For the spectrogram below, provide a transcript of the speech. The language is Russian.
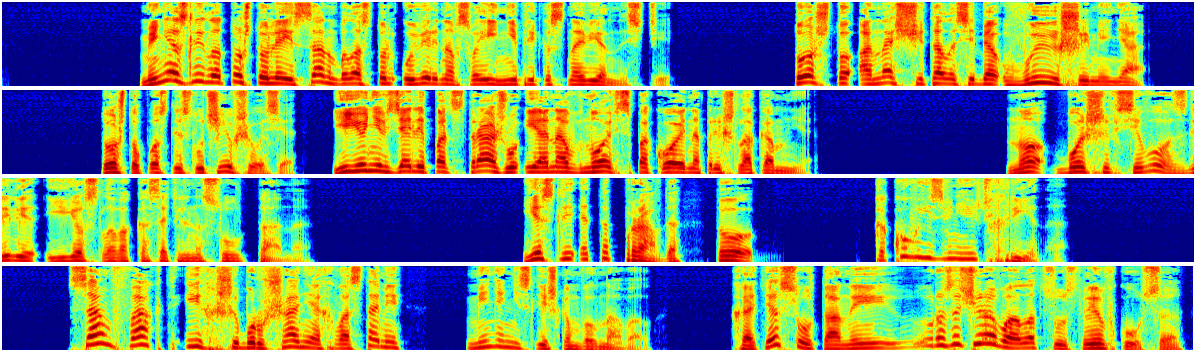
Меня злило то, что Лейсан была столь уверена в своей неприкосновенности. То, что она считала себя выше меня. То, что после случившегося ее не взяли под стражу, и она вновь спокойно пришла ко мне. Но больше всего злили ее слова касательно султана. Если это правда, то какого, извиняюсь, хрена? Сам факт их шебуршания хвостами меня не слишком волновал. Хотя султан и разочаровал отсутствием вкуса.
